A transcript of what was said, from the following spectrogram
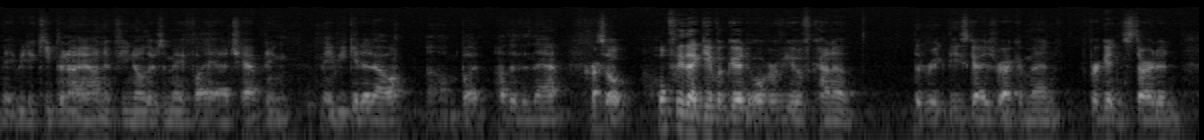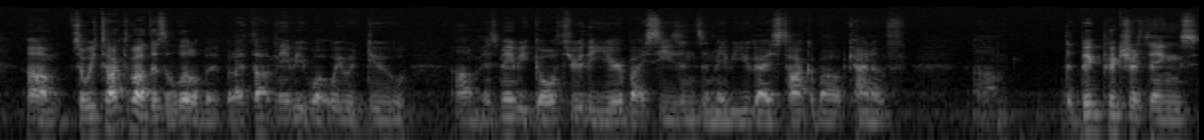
maybe to keep an eye on. If you know there's a mayfly hatch happening, maybe get it out. Um, but other than that, Correct. so hopefully that gave a good overview of kind of the rig these guys recommend for getting started. Um, so we talked about this a little bit, but I thought maybe what we would do um, is maybe go through the year by seasons, and maybe you guys talk about kind of um, the big picture things,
